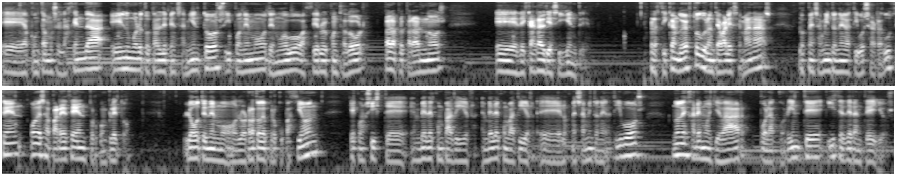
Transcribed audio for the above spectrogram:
eh, apuntamos en la agenda el número total de pensamientos y ponemos de nuevo a cero el contador para prepararnos eh, de cara al día siguiente. Practicando esto durante varias semanas, los pensamientos negativos se reducen o desaparecen por completo. Luego tenemos los ratos de preocupación, que consiste en vez de combatir, en vez de combatir eh, los pensamientos negativos, no dejaremos llevar por la corriente y ceder ante ellos.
